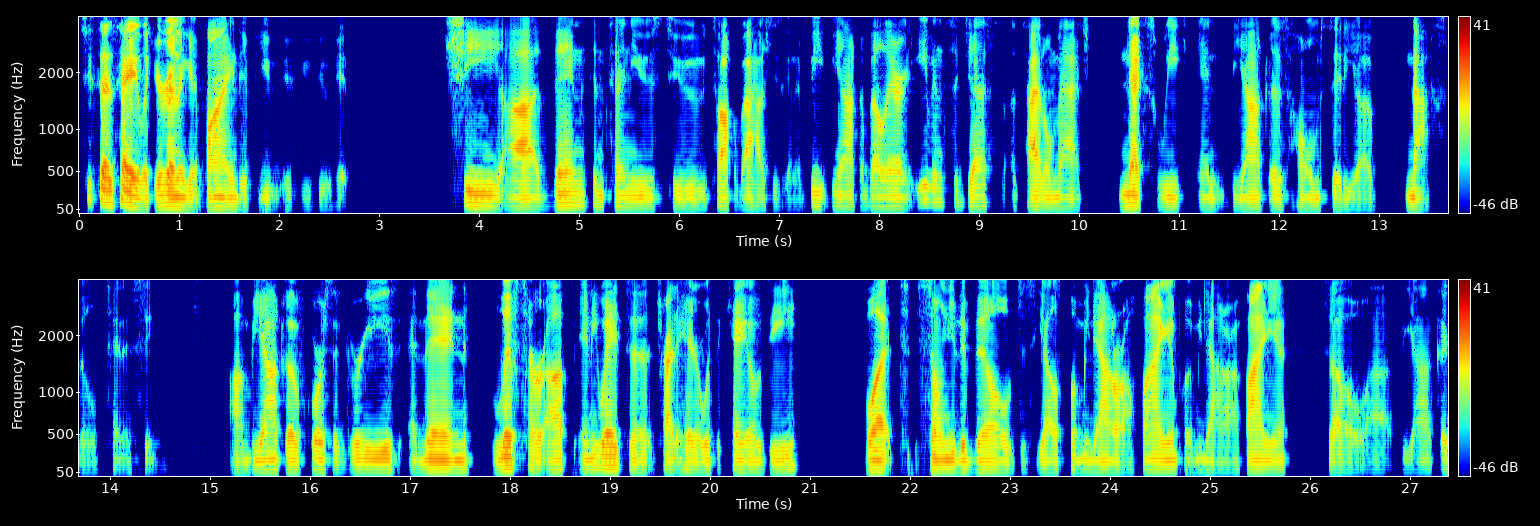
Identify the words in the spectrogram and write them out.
she says, "Hey, like you're gonna get fined if you if you do hit me." She uh, then continues to talk about how she's going to beat Bianca Belair and even suggests a title match next week in Bianca's home city of Knoxville, Tennessee. Um, Bianca, of course, agrees and then lifts her up anyway to try to hit her with the KOD. But Sonya Deville just yells, "Put me down, or I'll find you! Put me down, or I'll find you!" So uh, Bianca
